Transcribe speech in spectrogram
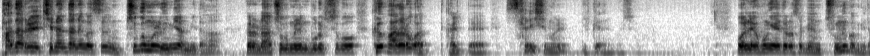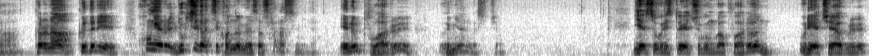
바다를 지난다는 것은 죽음을 의미합니다. 그러나 죽음을 무릅쓰고 그 바다로 갈 때 살리심을 입게 되는 거죠. 원래 홍해에 들어서면 죽는 겁니다. 그러나 그들이 홍해를 육지같이 건너면서 살았습니다. 이는 부활을 의미하는 것이죠. 예수 그리스도의 죽음과 부활은 우리의 죄악을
